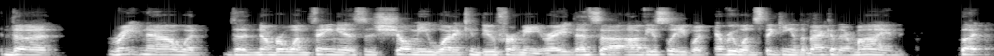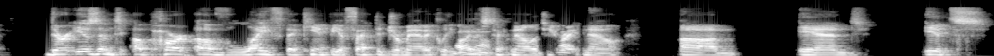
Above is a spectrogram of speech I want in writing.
the right now, what the number one thing is, is show me what it can do for me, right? That's uh, obviously what everyone's thinking in the back of their mind. But there isn't a part of life that can't be affected dramatically by this technology right now. Um, and it's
